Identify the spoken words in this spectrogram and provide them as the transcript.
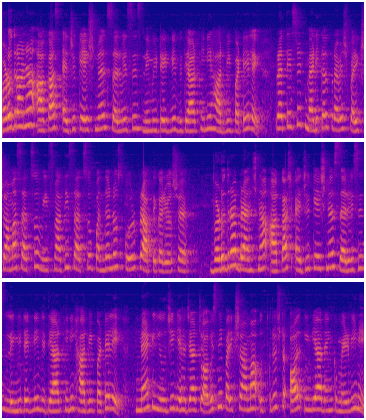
વડોદરાના આકાશ એજ્યુકેશનલ સર્વિસીસ લિમિટેડની વિદ્યાર્થીની હાર્વી પટેલે પ્રતિષ્ઠિત મેડિકલ પ્રવેશ પરીક્ષામાં સાતસો વીસમાંથી સાતસો પંદરનો સ્કોર પ્રાપ્ત કર્યો છે. વડોદરા બ્રાન્ચના આકાશ એજ્યુકેશનલ સર્વિસીસ લિમિટેડની વિદ્યાર્થીની હાર્વી પટેલે નેટ યુજી બે હજાર ચોવીસની પરીક્ષામાં ઉત્કૃષ્ટ ઓલ ઇન્ડિયા રેન્ક મેળવીને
